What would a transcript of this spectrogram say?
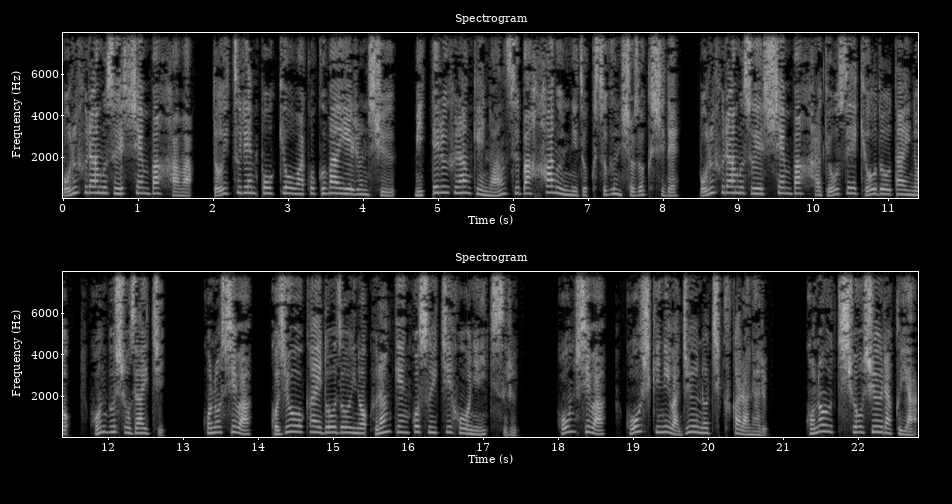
ボルフラムス・エッシェンバッハは、ドイツ連邦共和国バイエルン州、ミッテルフランケンのアンスバッハ郡に属す郡所属市で、ボルフラムス・エッシェンバッハ行政共同体の本部所在地。この市は、古城街道沿いのフランケン湖水地方に位置する。本市は、公式には10の地区からなる。このうち小集落や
